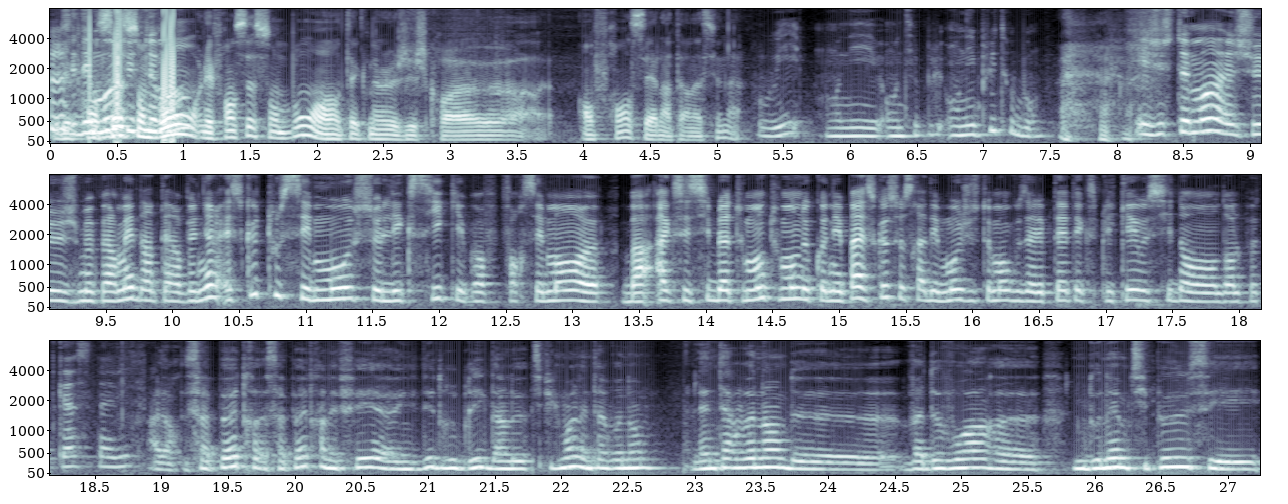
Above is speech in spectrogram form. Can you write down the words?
Les mots, Français, sont bons, les Français sont bons en technologie, je crois, euh, en France et à l'international. Oui, on est, on est, plus- on est plutôt bon. Et justement, je, je me permets d'intervenir. Est-ce que tous ces mots, ce lexique, est pas forcément euh, bah, accessible à tout le monde Tout le monde ne connaît pas? Est-ce que ce sera des mots justement que vous allez peut-être expliquer aussi dans, dans le podcast, David? Alors, ça peut, être, ça peut être en effet une idée de rubrique dans le. Typiquement, l'intervenant. L'intervenant de, va devoir euh, nous donner un petit peu ses,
